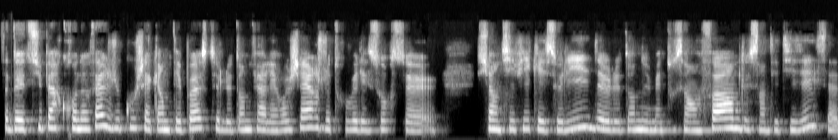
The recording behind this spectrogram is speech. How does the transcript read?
Ça doit être super chronophage, du coup, chacun de tes postes, le temps de faire les recherches, de trouver les sources euh, scientifiques et solides, le temps de mettre tout ça en forme, de synthétiser. Ça,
